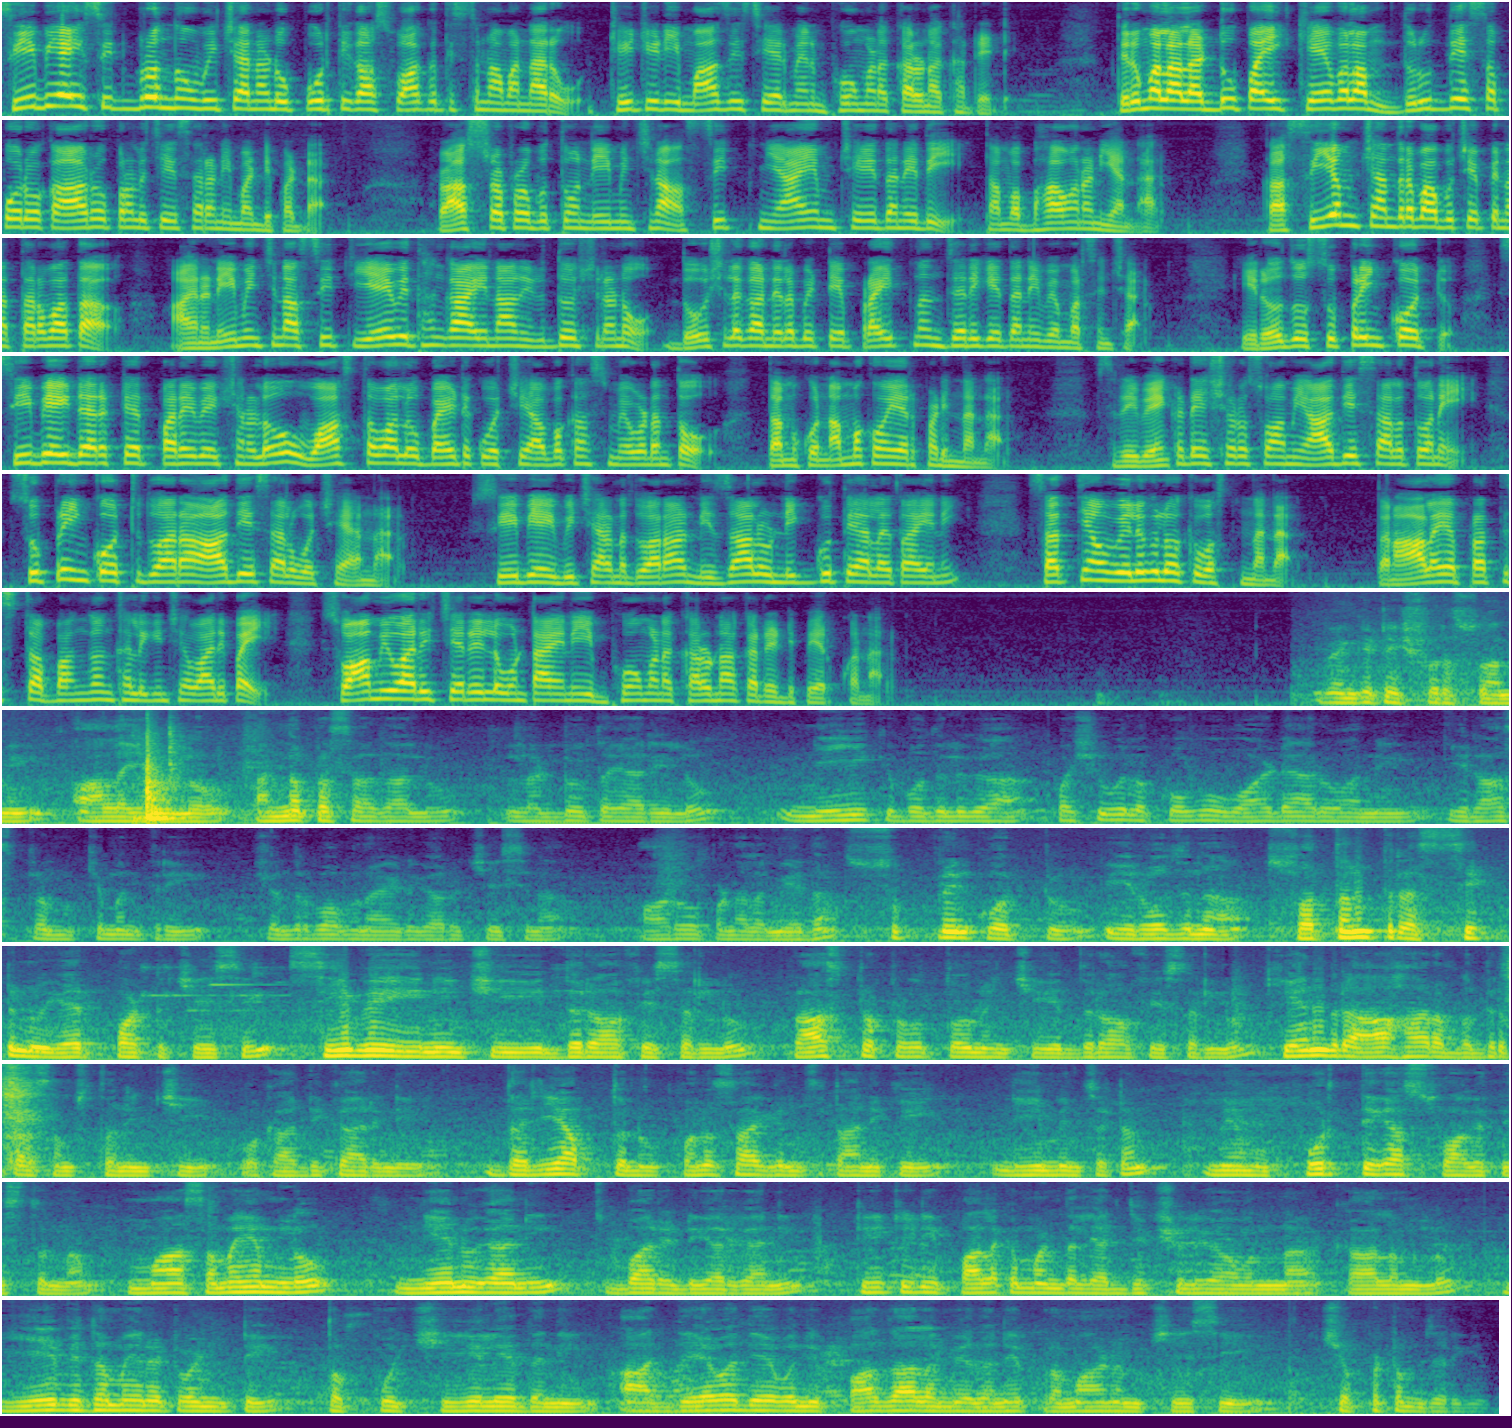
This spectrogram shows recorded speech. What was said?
CBI SIT బృందం విచారణను పూర్తిగా స్వాగతిస్తున్నామన్నారు టీటీడీ మాజీ చైర్మన్ భూమన కరుణాకర్ రెడ్డి. తిరుమల లడ్డూపై కేవలం దురుద్దేశపూర్వక ఆరోపణలు చేశారని మండిపడ్డారు. రాష్ట్ర ప్రభుత్వం నియమించిన సిట్ న్యాయం చేయదనేది తమ భావనని అన్నారు. ఇక సీఎం చంద్రబాబు చెప్పిన తర్వాత ఆయన నియమించిన సిట్ ఏ విధంగా అయినా నిర్దోషులను దోషులుగా నిలబెట్టే ప్రయత్నం జరిగేదని విమర్శించారు. ఈరోజు సుప్రీంకోర్టు సిబిఐ డైరెక్టర్ పర్యవేక్షణలో వాస్తవాలు బయటకు వచ్చే అవకాశం ఇవ్వడంతో తమకు నమ్మకం ఏర్పడిందన్నారు. శ్రీ వెంకటేశ్వర స్వామి ఆదేశాలతోనే సుప్రీంకోర్టు ద్వారా ఆదేశాలు వచ్చాయన్నారు. సిబిఐ విచారణ ద్వారా నిజాలు నిగ్గు తేలతాయని సత్యం వెలుగులోకి వస్తుందన్నారు. తన ఆలయ ప్రతిష్ట భంగం కలిగించే వారిపై స్వామివారి చర్యలు ఉంటాయని భూమన కరుణాకర్ రెడ్డి పేర్కొన్నారు. వెంకటేశ్వర స్వామి ఆలయంలో అన్నప్రసాదాలు లడ్డూ తయారీలో నెయ్యికి బదులుగా పశువుల కొవ్వు వాడారు అని ఈ రాష్ట్ర ముఖ్యమంత్రి చంద్రబాబు నాయుడు గారు చేసిన ఆరోపణల మీద సుప్రీంకోర్టు ఈ రోజున స్వతంత్ర సిట్ను ఏర్పాటు చేసి సిబిఐ నుంచి ఇద్దరు ఆఫీసర్లు రాష్ట్ర ప్రభుత్వం నుంచి ఇద్దరు ఆఫీసర్లు కేంద్ర ఆహార భద్రతా సంస్థ నుంచి ఒక అధికారిని దర్యాప్తును కొనసాగించడానికి నియమించటం మేము పూర్తిగా స్వాగతిస్తున్నాం. మా సమయంలో నేను కానీ సుబ్బారెడ్డి గారు కానీ టీటీడీ పాలక మండలి అధ్యక్షులుగా ఉన్న కాలంలో ఏ విధమైనటువంటి తప్పు చేయలేదని ఆ దేవదేవుని పాదాల మీదనే ప్రమాణం చేసి చెప్పటం జరిగింది.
